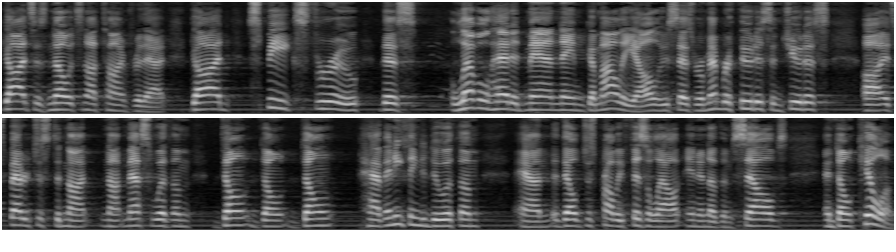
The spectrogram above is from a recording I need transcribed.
God says, "No, it's not time for that." God speaks through this level-headed man named Gamaliel who says, "Remember Theudas and Judas? Uh, it's better just to not not mess with them. Don't don't don't have anything to do with them, and they'll just probably fizzle out in and of themselves. And don't kill them."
